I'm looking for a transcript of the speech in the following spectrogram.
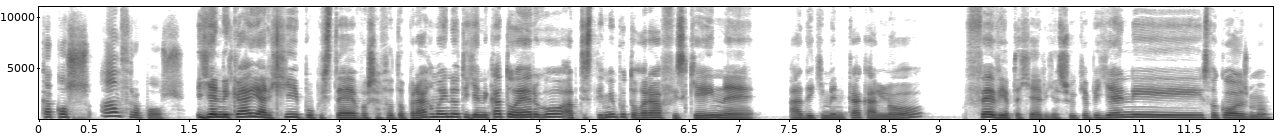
κακός άνθρωπος; Γενικά η αρχή που πιστεύω σε αυτό το πράγμα είναι ότι γενικά το έργο από τη στιγμή που το γράφεις και είναι αντικειμενικά καλό, φεύγει από τα χέρια σου και πηγαίνει στον κόσμο.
